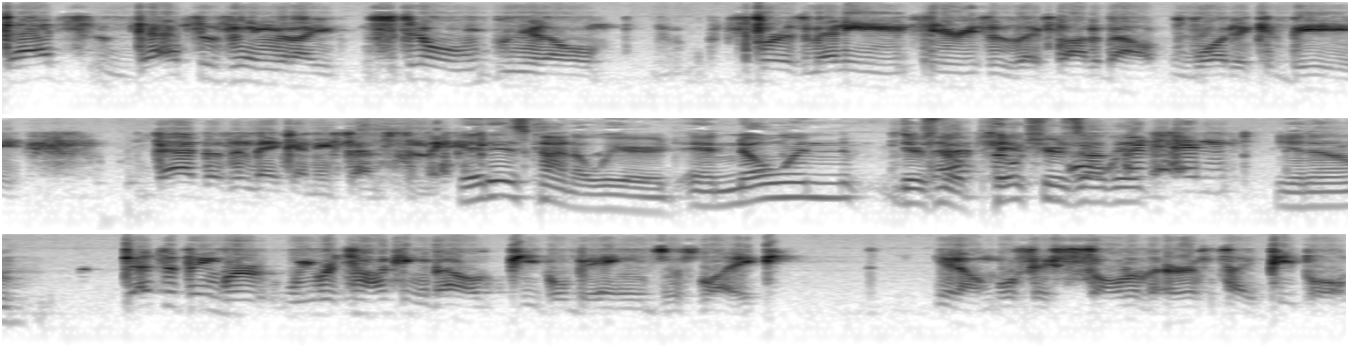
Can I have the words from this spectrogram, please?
that's that's the thing that I still, you know, for as many theories as I've thought about what it could be, that doesn't make any sense to me. it is kind of weird and no one there's no That's- pictures well, of it and, and you know that's the thing where we were talking about people being just like, you know, we'll say salt of the earth type people.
